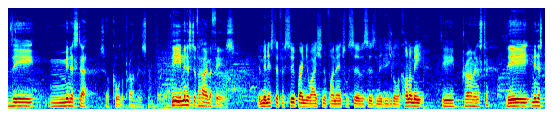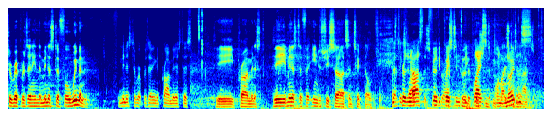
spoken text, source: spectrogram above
the Minister. So I'll call the Prime Minister. The Minister for Home Affairs. The Minister for Superannuation and Financial Services and the Digital Economy. The Prime Minister. The Minister representing the Minister for Women. The Minister representing the Prime Minister. The Prime Minister. The Minister for Industry, Science and Technology. Mr President, I ask that further questions be placed questions be on placed on notice. notice.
